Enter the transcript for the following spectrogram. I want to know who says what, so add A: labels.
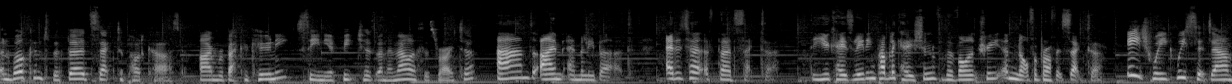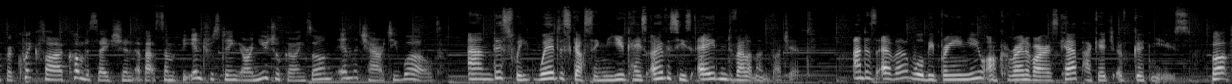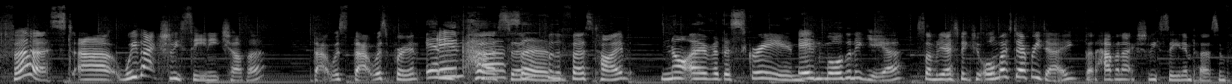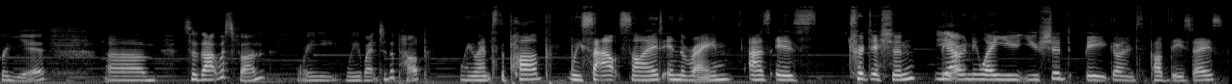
A: and welcome to the Third Sector podcast. I'm Rebecca Cooney, Senior Features and Analysis Writer.
B: And I'm Emily Burt, Editor of Third Sector, the UK's leading publication for the voluntary and not for profit sector.
A: Each week, we sit down for a quick-fire conversation about some of the interesting or unusual goings on in the charity world.
B: And this week, we're discussing the UK's overseas aid and development budget. And as ever, we'll be bringing you our coronavirus care package of good news.
A: But first, uh, we've actually seen each other. That was that was brilliant.
B: In
A: person.
B: person.
A: for the first time
B: Not over the screen.
A: in more than a year. Somebody I speak to almost every day, but haven't actually seen in person for a year. Um, so that was fun. We we went to the pub.
B: we went to the pub, we sat outside in the rain, as is tradition, the
A: Yeah.
B: only way you, you should be going to the pub these days.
